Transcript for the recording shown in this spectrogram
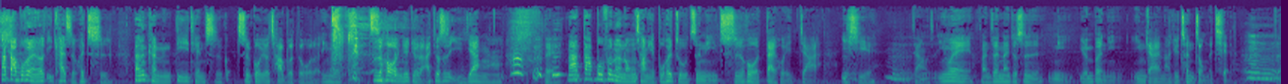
那大部分人都一开始会吃，但是可能第一天吃过吃过就差不多了，因为之后你就觉得啊，就是一样啊。对，那大部分的农场也不会阻止你吃或带回家，一些，嗯，这样子，因为反正那就是你原本你应该拿去称重的钱，嗯，对。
